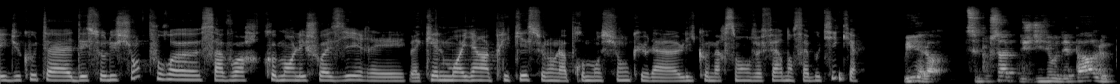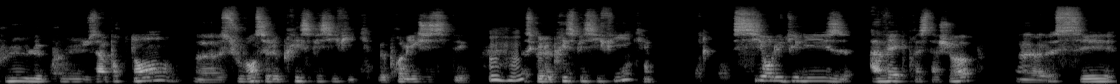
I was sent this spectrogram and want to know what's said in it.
Et du coup, tu as des solutions pour euh, savoir comment les choisir et bah, quels moyens appliquer selon la promotion que l'e-commerçant veut faire dans sa boutique? Oui, alors c'est pour ça que je disais au départ, le plus, le plus important, euh, souvent, c'est le prix spécifique, le premier que j'ai cité. Mmh Parce que le prix spécifique, si on l'utilise avec PrestaShop, euh, c'est,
